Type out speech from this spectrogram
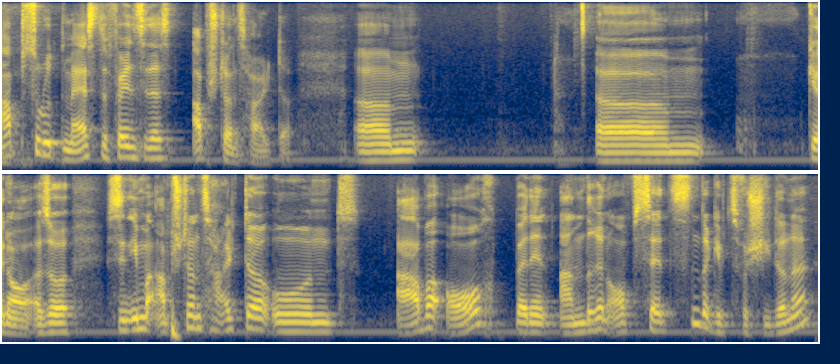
absolut meisten Fällen sind das Abstandshalter. Ähm, ähm, genau, also sind immer Abstandshalter und aber auch bei den anderen Aufsätzen, da gibt es verschiedene,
